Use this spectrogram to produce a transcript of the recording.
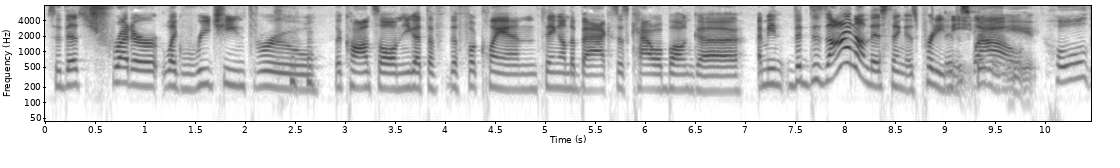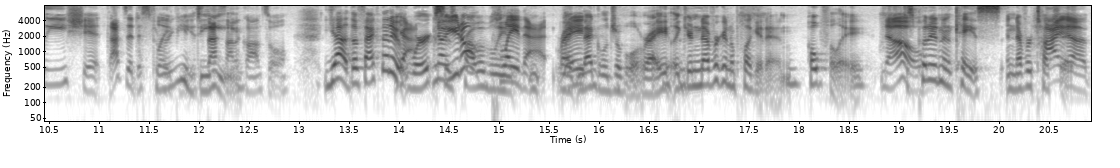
So that's Shredder like reaching through the console, and you got the the Foot Clan thing on the back. It says Cowabunga. I mean, the design on this thing is pretty It neat. is pretty Wow. neat. Holy shit. That's a display piece. 3D. That's not a console. Yeah, the fact that it Yeah. works No, is you don't probably play that, like, right? negligible, right? Like you're never gonna plug it in. Hopefully, No. Just put it in a case and never touch High it. up.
